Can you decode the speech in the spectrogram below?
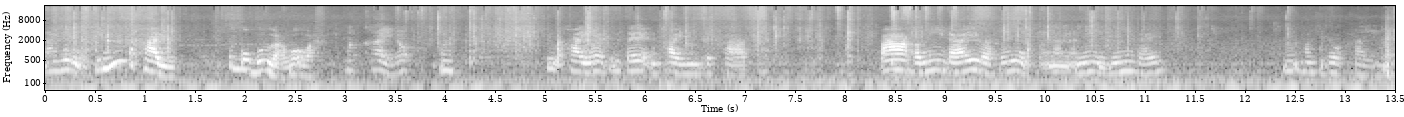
นั่งเห็นกินตะไคร่ก็บูเบื่อบ่วะมักไข่เนาะ คือไข่ไว้เป็นเต้ไข่มันจะขาด ป้าก็มีได้ว่ะลูกอันนั้นอันนี้มีได้นี่ทำกินโดดไข่นะ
